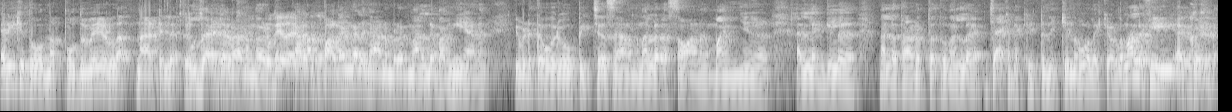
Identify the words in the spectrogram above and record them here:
എനിക്ക് തോന്നുന്ന പൊതുവെയുള്ള നാട്ടിൽ പുതുതായിട്ട് കാണുന്നവർ കാരണം. പടങ്ങൾ കാണുമ്പോൾ നല്ല ഭംഗിയാണ്. ഇവിടുത്തെ ഓരോ പിക്ചേഴ്സ് കാണുമ്പോൾ നല്ല രസമാണ്. മഞ്ഞ് അല്ലെങ്കിൽ നല്ല തണുപ്പത്ത് നല്ല ജാക്കറ്റൊക്കെ ഇട്ട് നിൽക്കുന്ന പോലെയൊക്കെയുള്ള നല്ല ഫീലിംഗ് ഒക്കെ ഉണ്ട്.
